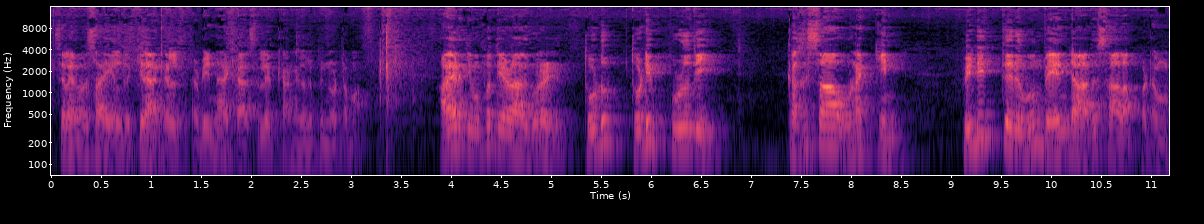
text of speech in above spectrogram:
சில விவசாயிகள் இருக்கிறார்கள் அப்படின்னு அக்கா சொல்லியிருக்காங்க இதில் பின்னோட்டமா. ஆயிரத்தி முப்பத்தி ஏழாவது குரல் தொடு தொடிப்புழுதி ககுசா உனக்கின் பிடித்தெருவும் வேண்டாது சாலப்படும்.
